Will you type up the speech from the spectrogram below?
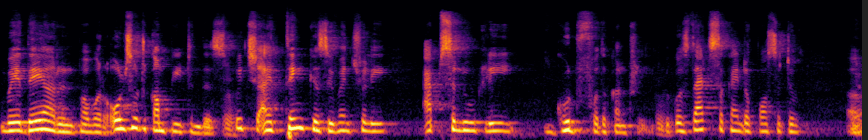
where they are in power also to compete in this, which I think is eventually absolutely good for the country because that's the kind of positive uh,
